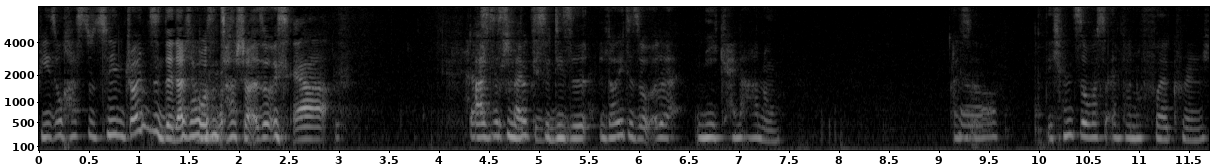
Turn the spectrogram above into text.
Wieso hast du 10 Joints in deiner Hosentasche? Also ich. Ja. Das also das sind wirklich so diese Leute so, oder. Nee, keine Ahnung. Also. Ja ich finde sowas einfach nur voll cringe.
